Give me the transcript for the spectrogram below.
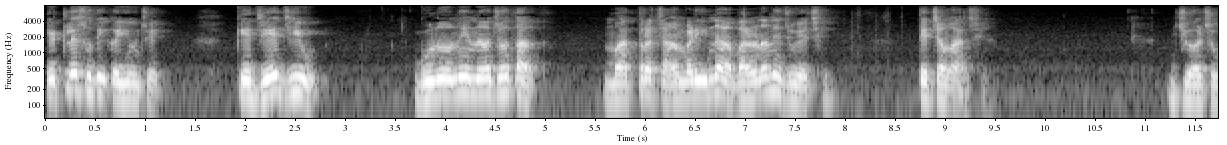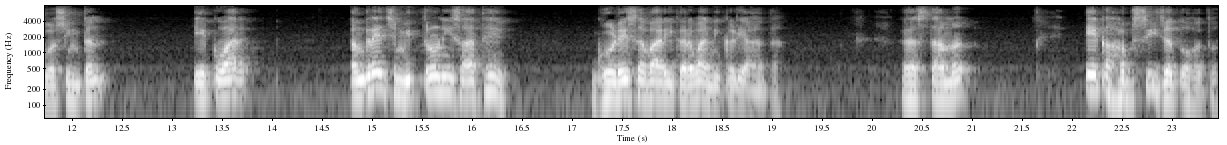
એટલે સુધી કહ્યું છે કે જે જીવ ગુણોને ન જોતા, માત્ર ચામડીના વર્ણને જુએ છે, તે ચમાર છે. જ્યોર્જ વોશિંગ્ટન, એકવાર અંગ્રેજ મિત્રોની સાથે ઘોડે સવારી કરવા નીકળ્યા હતા. રસ્તામાં એક હબસી જતો હતો.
